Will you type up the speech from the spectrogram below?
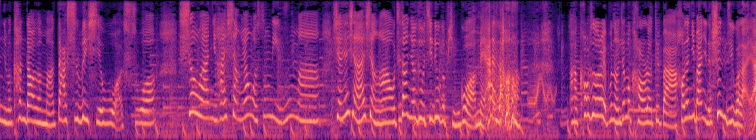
你们看到了吗？大师威胁我说：“瘦啊，你还想让我送礼物吗？想呀想啊想啊！我知道你要给我寄六个苹果，美爱了。啊，抠搜也不能这么抠了，对吧？好歹你把你的肾寄过来呀。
